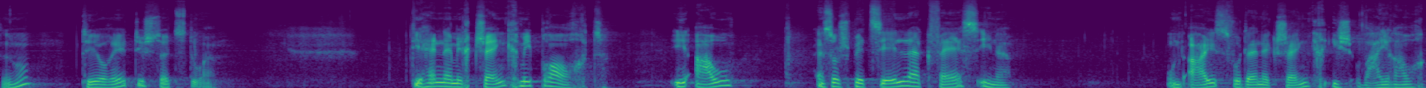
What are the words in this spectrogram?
So, theoretisch sollte es tun. Die haben nämlich Geschenke mitgebracht. In auch so speziellen Gefäß. Und eins von diesen Geschenken war Weihrauch.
